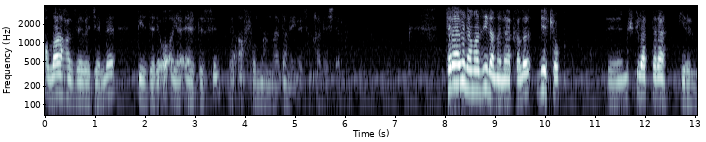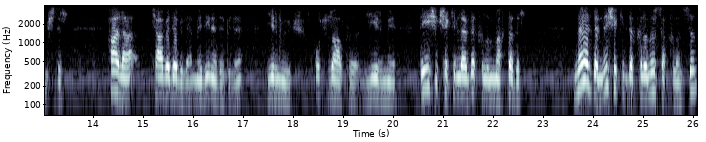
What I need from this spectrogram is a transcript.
Allah Azze ve Celle bizleri o aya erdirsin ve affolunanlardan eylesin kardeşlerim. Teravih namazıyla alakalı birçok e, müşkülatlara girilmiştir. Hala Kabe'de bile, Medine'de bile 23, 36, 20 değişik şekillerde kılınmaktadır. Nerede ne şekilde kılınırsa kılınsın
